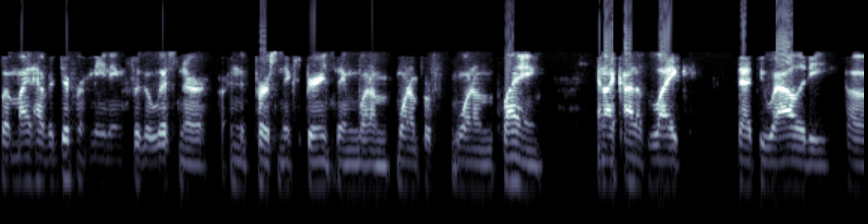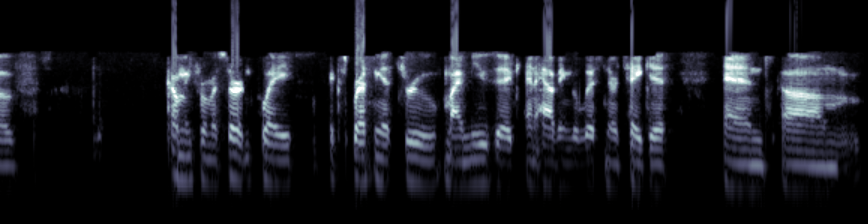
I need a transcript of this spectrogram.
but might have a different meaning for the listener and the person experiencing what I'm what I'm what I'm playing. And I kind of like that duality of coming from a certain place, expressing it through my music, and having the listener take it and um,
